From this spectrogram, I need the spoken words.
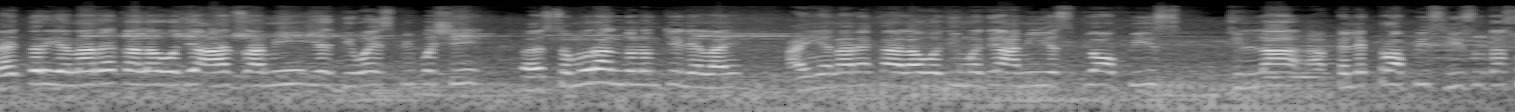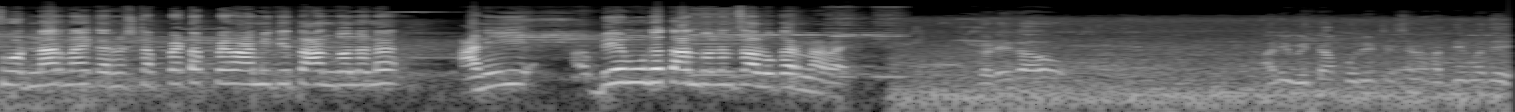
नाहीतर येणाऱ्या कालावधी आज आम्ही या पी पशी समोर आंदोलन केलेलं आहे. आणि येणाऱ्या कालावधीमध्ये आम्ही एस पी ऑफिस जिल्हा कलेक्टर ऑफिस ही सुद्धा सोडणार नाही कारण टप्प्याटप्प्यानं आम्ही तिथं आंदोलन आणि बेमुदत आंदोलन चालू करणार आहे. गडेगाव आणि विटा पोलीस स्टेशन हद्दीमध्ये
